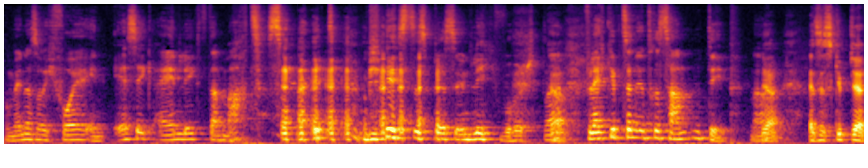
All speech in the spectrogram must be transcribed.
Und wenn es euch vorher in Essig einlegt, dann macht es halt. Mir ist das persönlich wurscht. Ne? Ja. Vielleicht gibt es einen interessanten Tipp. Ne? ja. Also es gibt ja,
